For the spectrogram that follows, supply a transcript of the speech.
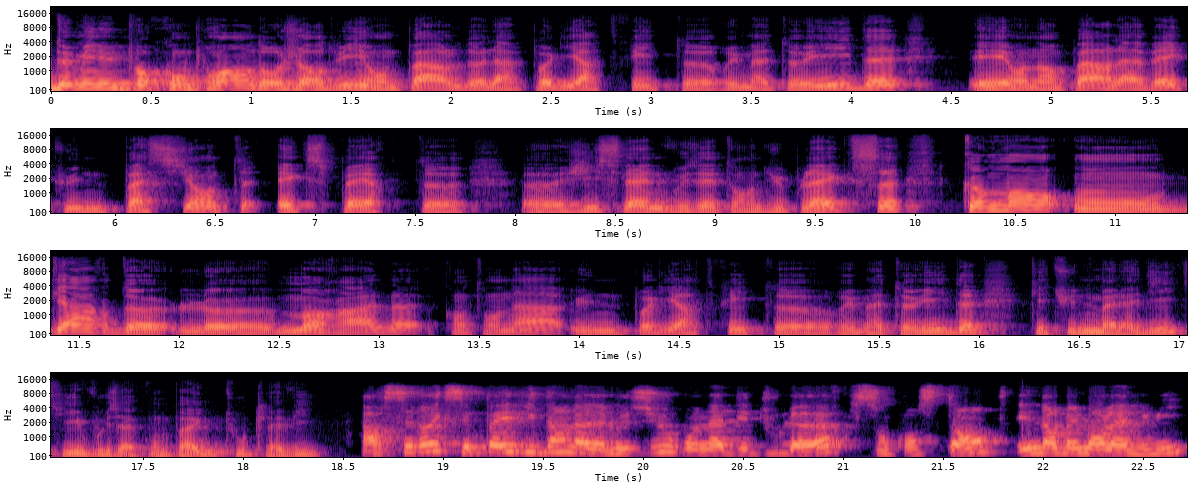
Deux minutes pour comprendre. Aujourd'hui, on parle de la polyarthrite rhumatoïde et on en parle avec une patiente experte. Euh, Ghislaine, vous êtes en duplex. Comment on garde le moral quand on a une polyarthrite rhumatoïde, qui est une maladie qui vous accompagne toute la vie? Alors c'est vrai que c'est pas évident dans la mesure où on a des douleurs qui sont constantes, énormément la nuit.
